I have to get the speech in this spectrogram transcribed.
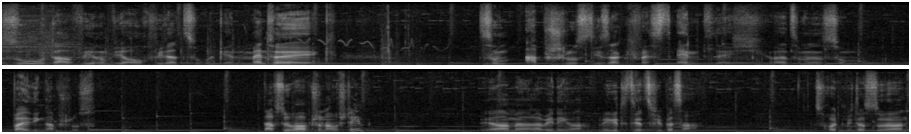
So, da wären wir auch wieder zurück in Mantake. Zum Abschluss dieser Quest, endlich. Oder zumindest zum baldigen Abschluss. Darfst du überhaupt schon aufstehen? Ja, mehr oder weniger. Mir geht es jetzt viel besser. Es freut mich, das zu hören.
